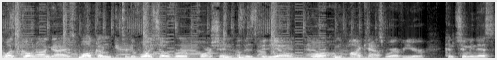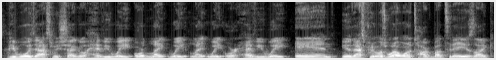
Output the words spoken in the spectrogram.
What's going on, guys? Welcome to the voiceover portion of this video or on the podcast, wherever you're consuming this. People always ask me, should I go heavyweight or lightweight, lightweight or heavyweight? And, you know, that's pretty much what I want to talk about today is like,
